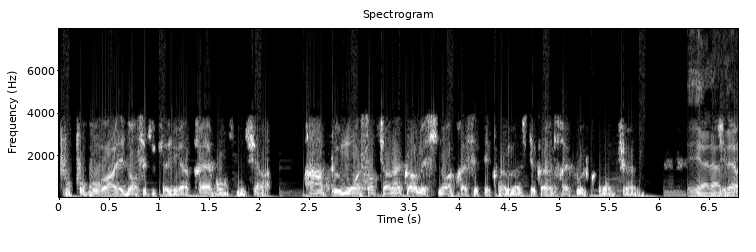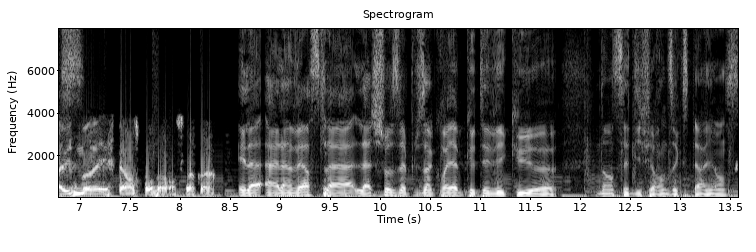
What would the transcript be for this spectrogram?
pour, pour, pouvoir aller danser toute la nuit après. Bon, je me suis un, un peu moins senti en accord, mais sinon après c'était quand même c'était quand même très cool. Quoi. Donc Et à j'ai pas l'inverse, eu de mauvaise expérience pour moi en soi quoi. et la- à l'inverse, la, la chose la plus incroyable que t'aies vécue euh, dans ces différentes expériences?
